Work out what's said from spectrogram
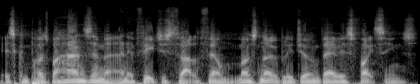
It's composed by Hans Zimmer and it features throughout the film, most notably during various fight scenes.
